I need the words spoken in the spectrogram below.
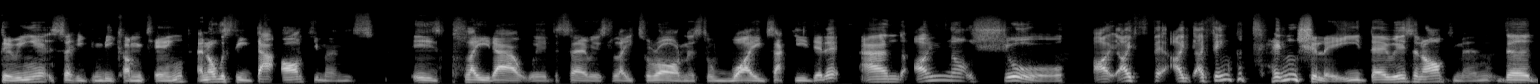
doing it so he can become king? And obviously, that argument is played out with Viserys later on as to why exactly he did it. And I'm not sure I I, th- I I think potentially there is an argument that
